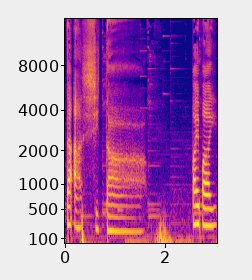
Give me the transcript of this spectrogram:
た明日。バイバイ。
